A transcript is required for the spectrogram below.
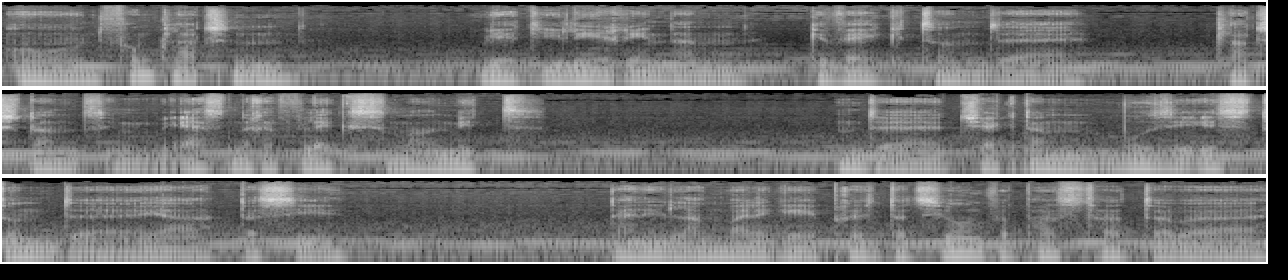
Und vom Klatschen wird die Lehrerin dann geweckt und äh, klatscht dann im ersten Reflex mal mit und äh, checkt dann, wo sie ist und äh, ja, dass sie deine langweilige Präsentation verpasst hat, aber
